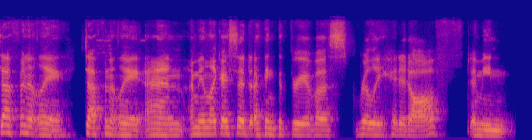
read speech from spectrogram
Definitely, definitely. And I mean, like I said, I think the three of us really hit it off. I mean,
